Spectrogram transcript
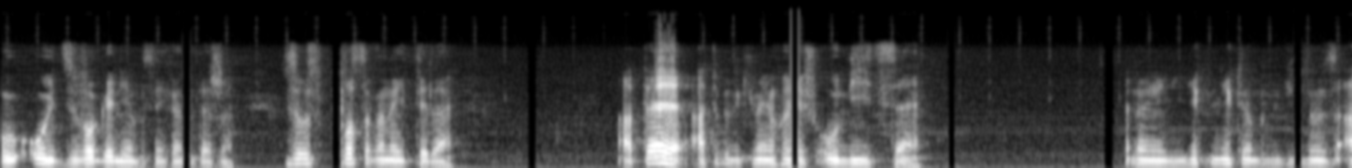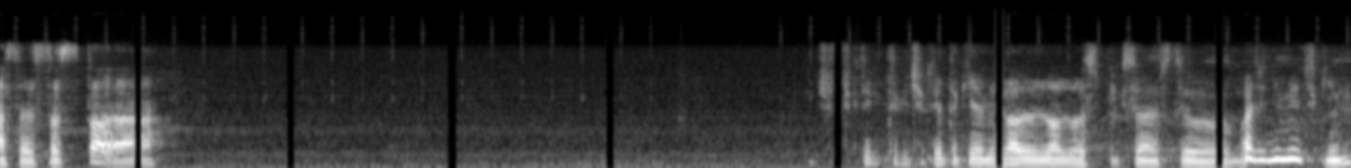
u- ulic w ogóle nie w Sunny Hunterze. Są postawione i tyle. A te, a te budynki mają chociaż ulice. Nie, nie, niektóre budynki są z Asesta Stora. Takie, takie lol z pixelem w stylu bardziej niemieckim.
